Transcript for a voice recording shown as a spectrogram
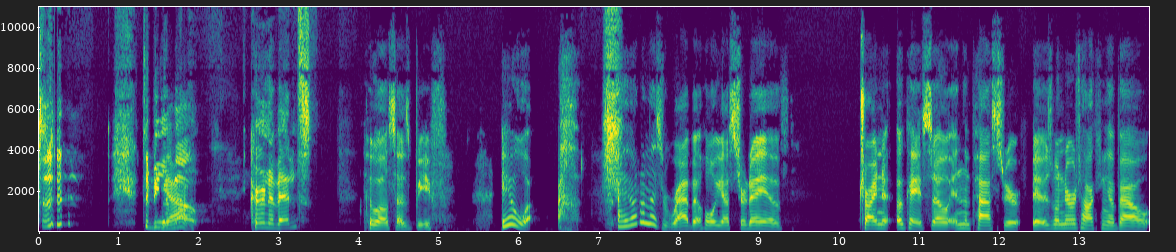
to, to be Yeah. about current events. Who else has beef? Ew. I got on this rabbit hole yesterday of trying to. Okay, so in the past, we were, it was when we were talking about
